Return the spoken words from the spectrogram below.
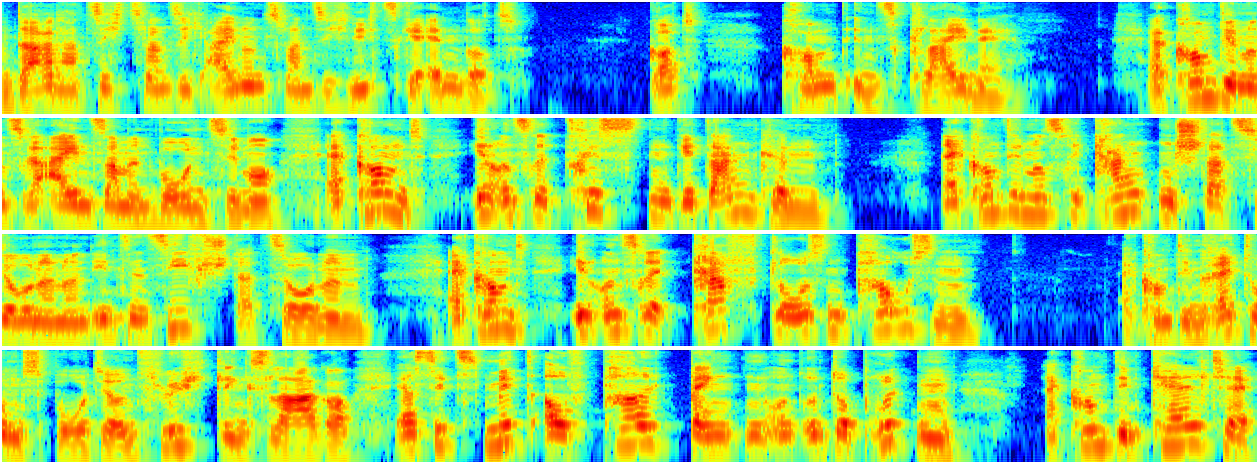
Und daran hat sich 2021 nichts geändert. Gott kommt ins Kleine. Er kommt in unsere einsamen Wohnzimmer. Er kommt in unsere tristen Gedanken. Er kommt in unsere Krankenstationen und Intensivstationen. Er kommt in unsere kraftlosen Pausen. Er kommt in Rettungsboote und Flüchtlingslager. Er sitzt mit auf Parkbänken und unter Brücken. Er kommt in Kälte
